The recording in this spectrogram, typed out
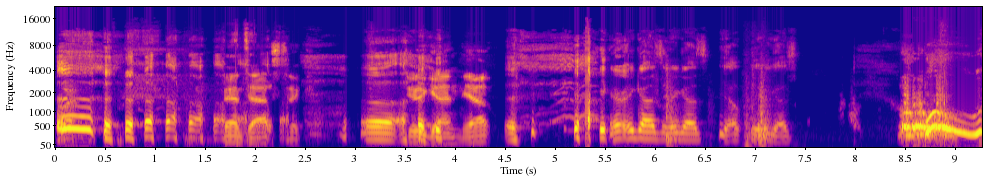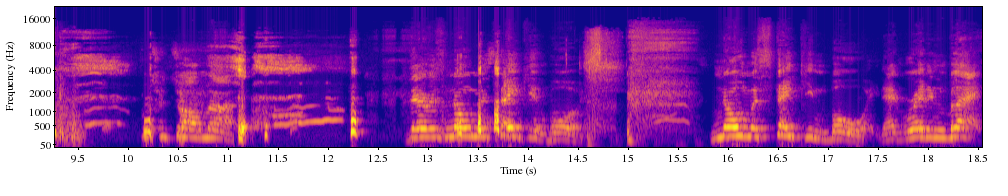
Fantastic. Uh, Do it again. Yep. here he goes. Here he goes. Yep. Here he goes. Woo! What you talking about? there is no mistaking, boy. No mistaking, boy. That red and black.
